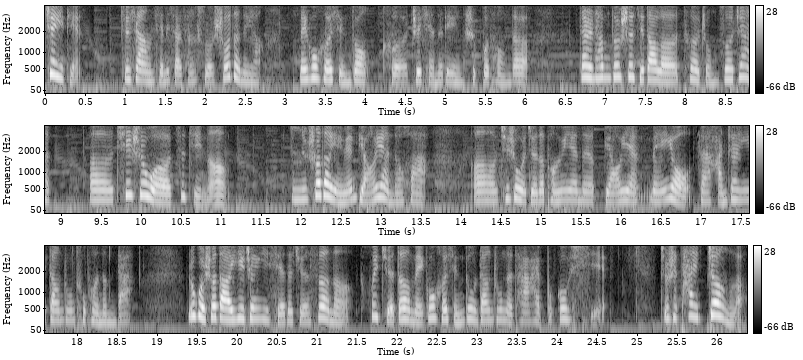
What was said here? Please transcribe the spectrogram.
这一点就像前面小强所说的那样，《湄公河行动》和之前的电影是不同的，但是他们都涉及到了特种作战。呃，其实我自己呢，嗯，说到演员表演的话，呃，其实我觉得彭于晏的表演没有在《寒战一》当中突破那么大。如果说到亦正亦邪的角色呢，会觉得《湄公河行动》当中的他还不够邪，就是太正了。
